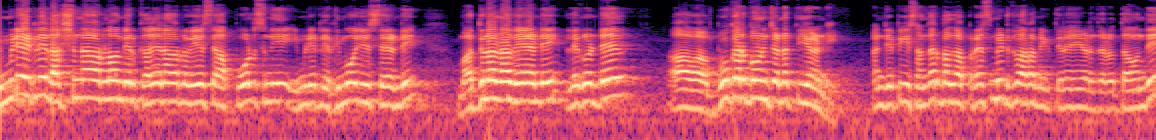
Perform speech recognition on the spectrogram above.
ఇమ్మీడియట్లీ లక్ష్మీనగర్లో మీరు కళ్యాణనగర్లో వేసి ఆ పోల్స్ని ఇమ్మీడియట్లీ రిమూవ్ చేసేయండి మధ్యలోన వేయండి లేకుంటే భూగర్భం నుంచి అన్న తీయండి అని చెప్పి ఈ సందర్భంగా ప్రెస్ మీట్ ద్వారా మీకు తెలియజేయడం జరుగుతూ ఉంది.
